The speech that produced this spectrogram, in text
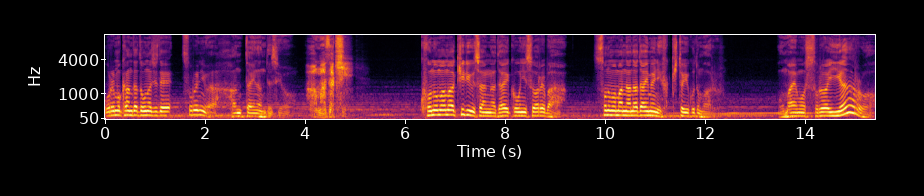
俺も神田と同じでそれには反対なんですよ。浜崎。このまま桐生さんが代行に座ればそのまま七代目に復帰ということもあるお前もそれは嫌だろ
